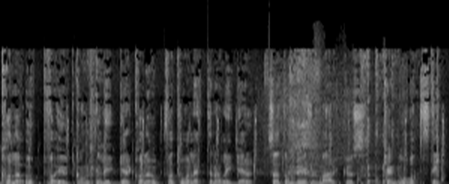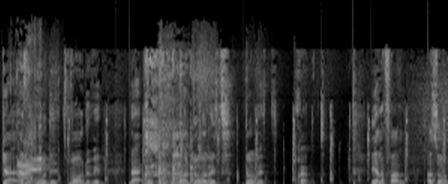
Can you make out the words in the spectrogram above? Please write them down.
kolla upp var utgången ligger, kolla upp var toaletterna ligger. Så att om du är som Marcus kan gå sticka eller gå dit, vad du vill. Nej, okej, det var dåligt, dåligt skämt. I alla fall, alltså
